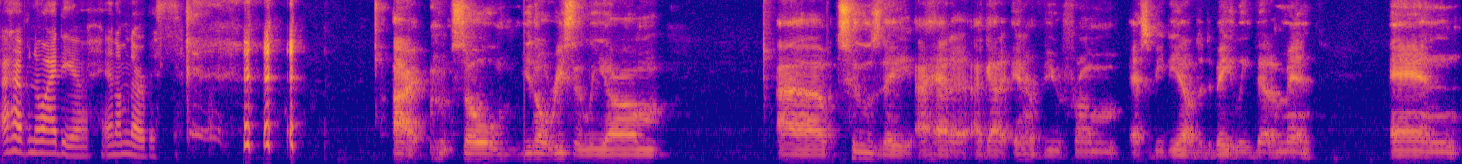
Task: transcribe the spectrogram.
I have no idea, and I'm nervous. All right. So you know, recently, um, uh, Tuesday, I had a I got an interview from SVDL, the debate league that I'm in, and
